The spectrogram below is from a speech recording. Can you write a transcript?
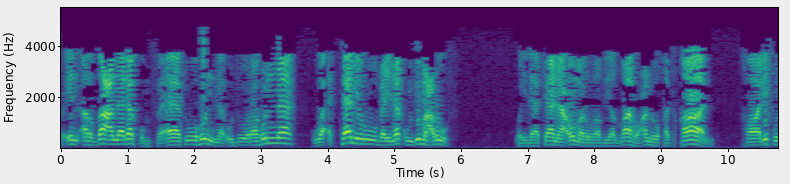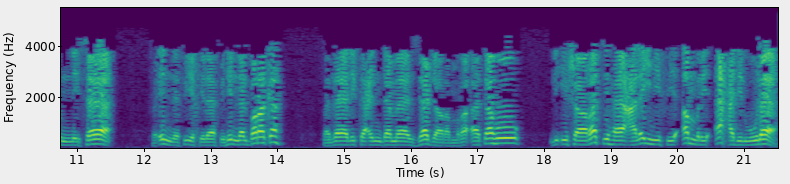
فإن أرضعن لكم فآتوهن أجورهن وأتمروا بينكم بمعروف. وإذا كان عمر رضي الله عنه قد قال خالف النساء فإن في خلافهن البركة فذلك عندما زجر امرأته لإشارتها عليه في أمر أحد الولاة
